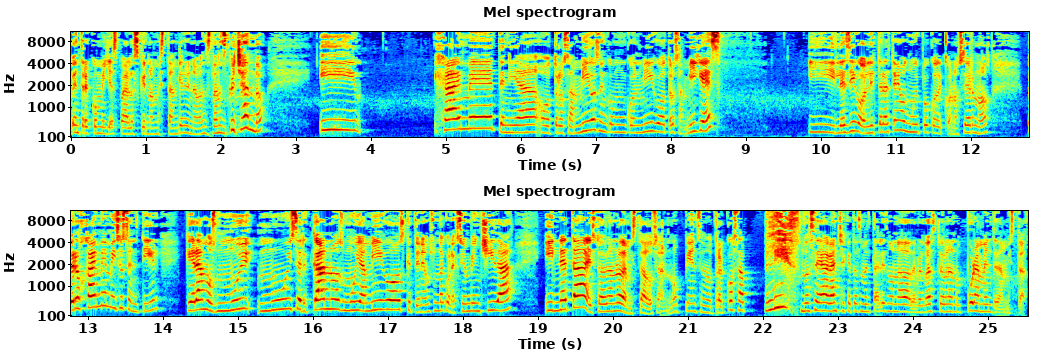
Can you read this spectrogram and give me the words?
entre comillas para los que no me están viendo y nada más están escuchando. Y Jaime tenía otros amigos en común conmigo, otros amigues. Y les digo, literal teníamos muy poco de conocernos, pero Jaime me hizo sentir que éramos muy, muy cercanos, muy amigos, que teníamos una conexión bien chida. Y neta, estoy hablando de amistad, o sea, no piensen en otra cosa, please, no se hagan chaquetas mentales, no nada, de verdad estoy hablando puramente de amistad.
